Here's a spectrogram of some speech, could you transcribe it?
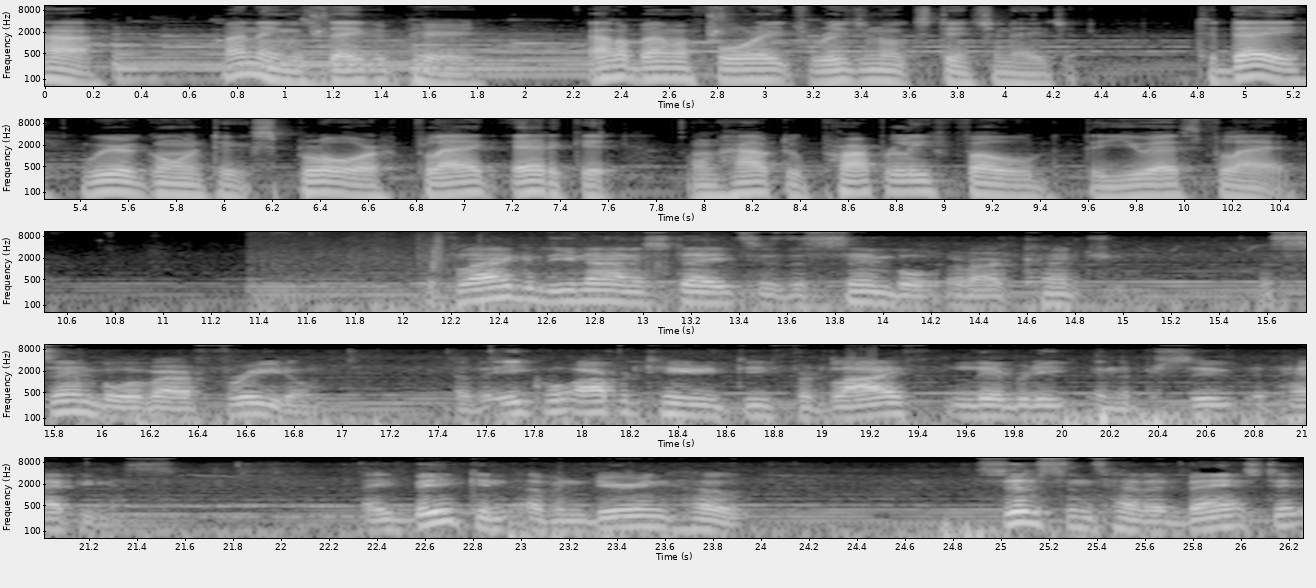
Hi, my name is David Perry, Alabama 4-H Regional Extension Agent. Today, we are going to explore flag etiquette on how to properly fold the U.S. flag. The flag of the United States is the symbol of our country, a symbol of our freedom, of equal opportunity for life, liberty, and the pursuit of happiness, a beacon of enduring hope. Citizens have advanced it,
